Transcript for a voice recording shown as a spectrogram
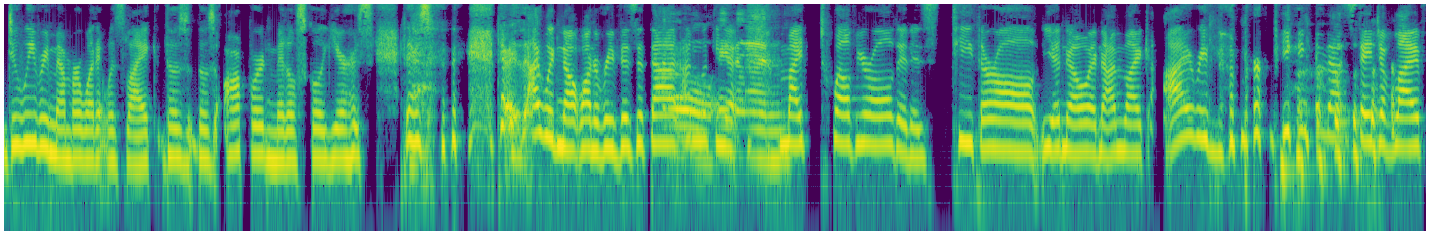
do we remember what it was like those those awkward middle school years. There's, there, I would not want to revisit that. Oh, I'm looking amen. at my 12 year old and his teeth are all, you know, and I'm like, I remember being in that stage of life,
